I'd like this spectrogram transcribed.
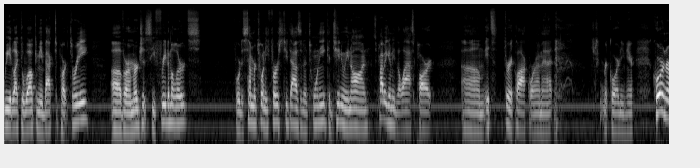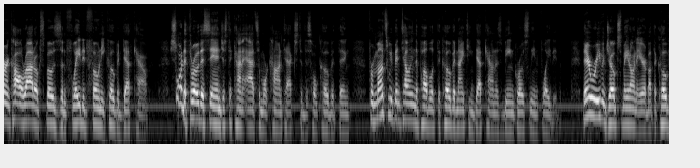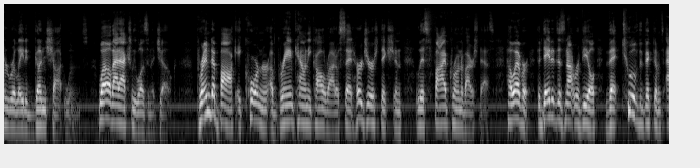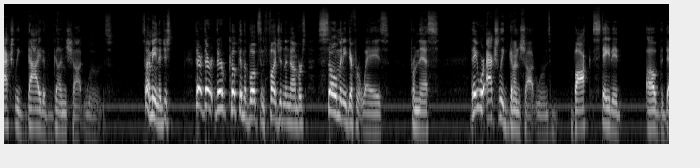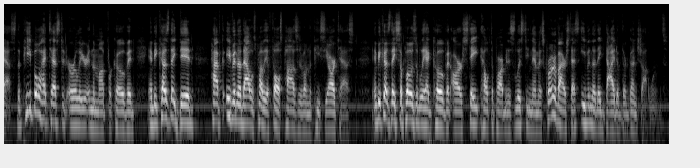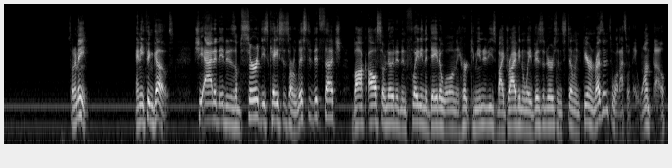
We'd like to welcome you back to part three of our emergency freedom alerts for December 21st, 2020. Continuing on, it's probably going to be the last part. Um, it's three o'clock where I'm at recording here. Coroner in Colorado exposes inflated phony COVID death count. Just wanted to throw this in just to kind of add some more context to this whole COVID thing. For months, we've been telling the public the COVID 19 death count is being grossly inflated. There were even jokes made on air about the COVID related gunshot wounds. Well, that actually wasn't a joke. Brenda Bock, a coroner of Grand County, Colorado, said her jurisdiction lists five coronavirus deaths. However, the data does not reveal that two of the victims actually died of gunshot wounds. So I mean, they just they're they're they're cooking the books and fudging the numbers so many different ways from this. They were actually gunshot wounds. Bach stated of the deaths. The people had tested earlier in the month for COVID, and because they did have, even though that was probably a false positive on the PCR test, and because they supposedly had COVID, our state health department is listing them as coronavirus tests, even though they died of their gunshot wounds. That's what I mean. Anything goes. She added, It is absurd these cases are listed as such. Bock also noted inflating the data will only hurt communities by driving away visitors and instilling fear in residents. Well, that's what they want, though.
